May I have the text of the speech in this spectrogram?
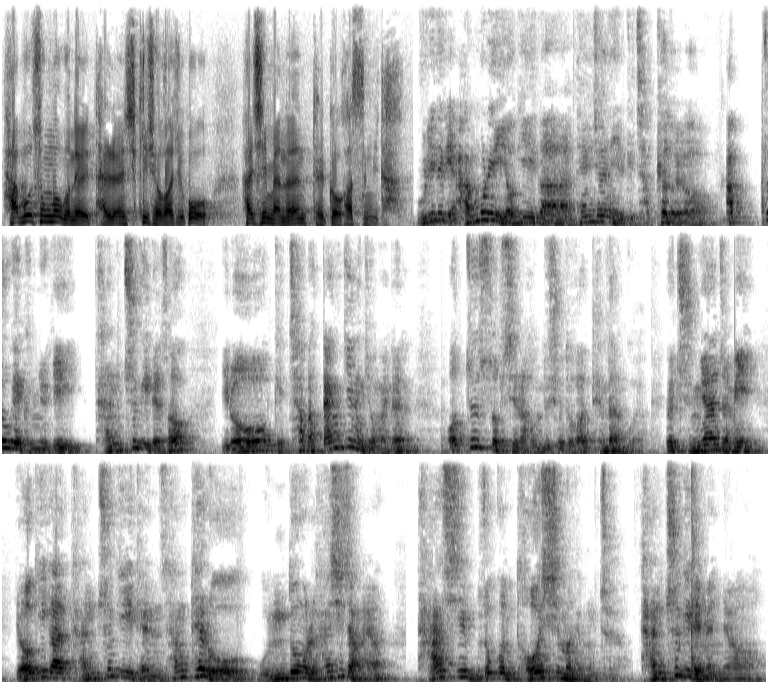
하부 승모근을 단련시키셔가지고 하시면 될 것 같습니다. 우리들이 아무리 여기가 텐션이 이렇게 잡혀도요 앞쪽의 근육이 단축이 돼서 이렇게 잡아 당기는 경우에는 어쩔 수 없이 라운드 숄더가 된다는 거예요 그 중요한 점이 여기가 단축이 된 상태로 운동을 하시잖아요. 다시 무조건 더 심하게 뭉쳐요. 단축이 되면요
